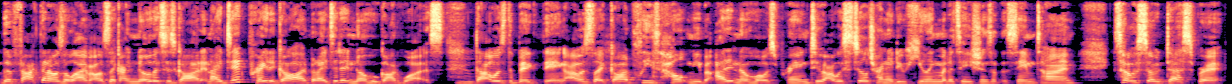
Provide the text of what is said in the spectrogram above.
the fact that I was alive, I was like, I know this is God. And I did pray to God, but I didn't know who God was. Mm. That was the big thing. I was like, God, please help me. But I didn't know who I was praying to. I was still trying to do healing meditations at the same time. So I was so desperate.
